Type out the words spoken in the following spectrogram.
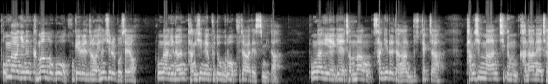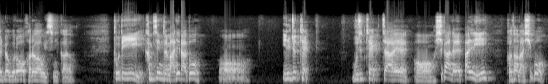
폭락이는 그만 보고 고개를 들어 현실을 보세요. 폭락이는 당신의 구독으로 부자가 됐습니다. 폭락이에게 전망 사기를 당한 무주택자, 당신만 지금 가난의 절벽으로 걸어가고 있으니까요. 부디 감스님들 만이라도 어, 1주택 무주택자의 어, 시간을 빨리 벗어나시고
